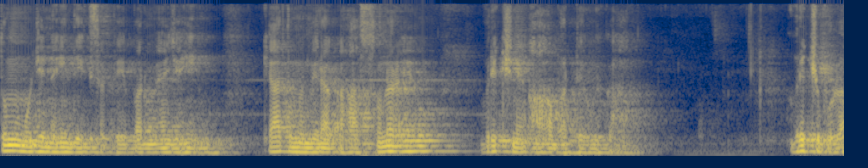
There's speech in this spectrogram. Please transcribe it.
तुम मुझे नहीं देख सकते, पर मैं यही हूँ। क्या तुम मेरा कहा सुन रहे हो? वृक्ष ने आह भरते हुए कहा। वृक्ष बोला,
